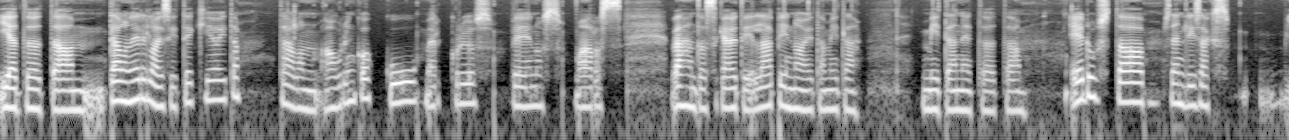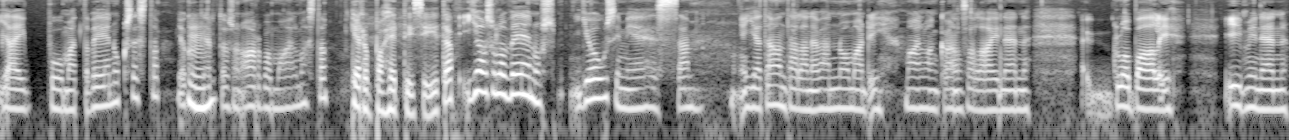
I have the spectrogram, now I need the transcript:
Ja tota, täällä on erilaisia tekijöitä. Täällä on aurinko, kuu, Merkurius, Venus, Mars. Vähän tuossa käytiin läpi noita, mitä, mitä ne tota, edustaa. Sen lisäksi jäi puhumatta Veenuksesta, joka mm. kertoo sun arvomaailmasta. Kerropa heti siitä. Joo, sulla on Venus jousimiehessä ja tämä on tällainen vähän nomadi, maailmankansalainen, globaali ihminen.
